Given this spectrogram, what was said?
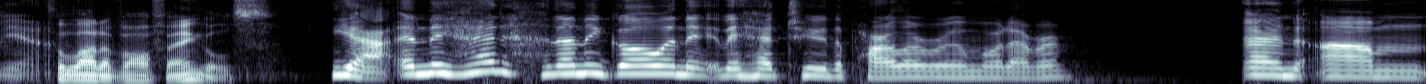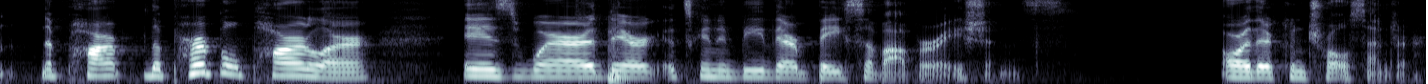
Yeah. It's a lot of off angles. Yeah, and they head and then they go and they, they head to the parlor room or whatever. And um the par the purple parlor is where they're it's gonna be their base of operations. Or their control center.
